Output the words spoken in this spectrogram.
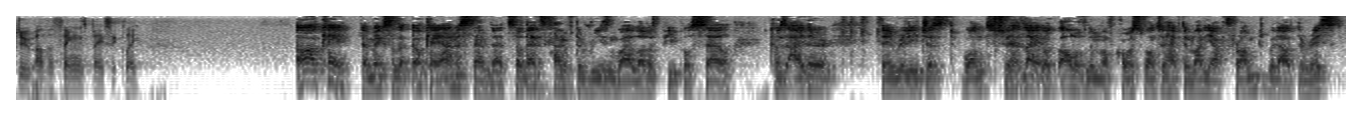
do other things basically. Oh, okay, that makes a lot. Okay, I understand that. So that's kind of the reason why a lot of people sell because either they really just want to have, like all of them of course want to have the money up front without the risk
